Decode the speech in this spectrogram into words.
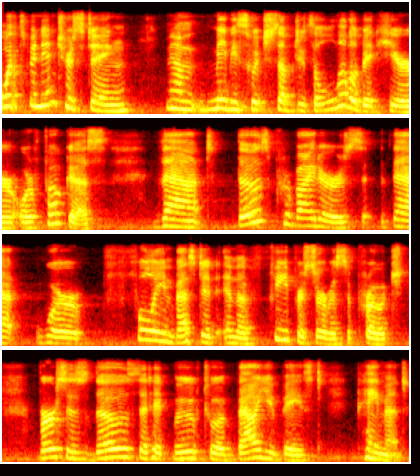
what's been interesting, um, maybe switch subjects a little bit here or focus that those providers that were fully invested in the fee for service approach versus those that had moved to a value based payment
